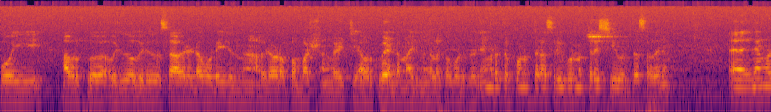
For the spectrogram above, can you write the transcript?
പോയി അവർക്ക് ഒരു ഒരു ദിവസം അവരുടെ കൂടെ ഇരുന്ന് അവരോടൊപ്പം ഭക്ഷണം കഴിച്ച് അവർക്ക് വേണ്ട മരുന്നുകളൊക്കെ കൊടുത്ത് ഞങ്ങളുടെ തൃപ്പൂണിത്തറ ശ്രീ വൃദ്ധസദനം. ഞങ്ങൾ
